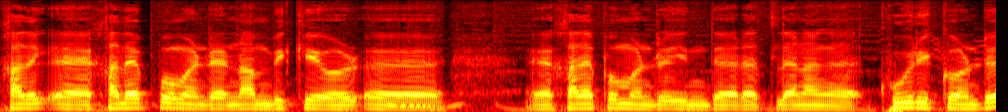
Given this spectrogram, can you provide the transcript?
கதை கதைப்போம் என்ற நம்பிக்கையோடு அஹ், கதைப்போம் என்று இந்த இடத்துல நாங்கள் கூறிக்கொண்டு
